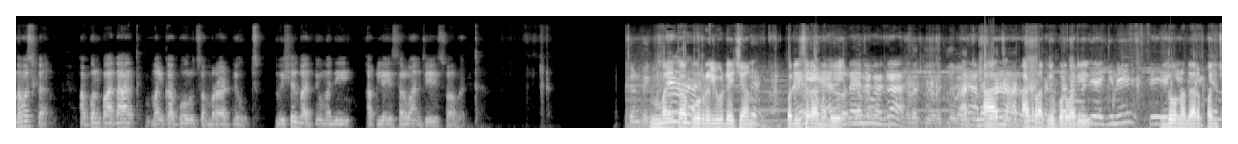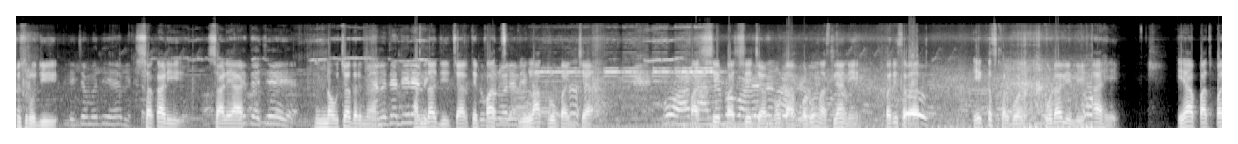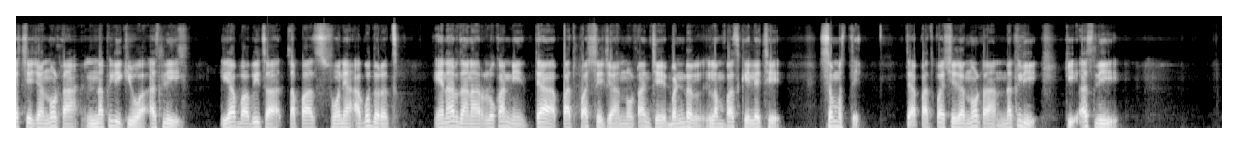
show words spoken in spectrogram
नमस्कार. आपण पाहत आहात मलकापूर सम्राट न्यूज. विशेष बातमीमध्ये आपले सर्वांचे स्वागत. मलकापूर रेल्वे स्टेशन परिसरामध्ये आज अठरा फेब्रुवारी दोन हजार पंचवीस रोजी सकाळी साडेआठ नऊच्या दरम्यान अंदाजे चार ते पाच लाख रुपयांच्या पाचशे पाचशेच्या नोटा पडून असल्याने परिसरात एकच खळबळ उडालेली आहे. या पाच पाचशेच्या नोटा नकली किंवा असली या बाबीचा तपास होण्या अगोदरच येणार जाणार लोकांनी त्या पाच पाचशेच्या नोटांचे बंडल लंपास केल्याचे समजते. त्या पाच पाचशेच्या नोटा नकली की असली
